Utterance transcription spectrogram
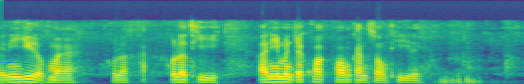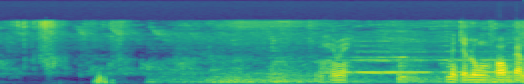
อันนี้ยืดออกมาคนละคนละที อันนี้มันจะควักพร้อมกันสองทีเลยเห็นไหมมันจะลงพร้อมกัน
